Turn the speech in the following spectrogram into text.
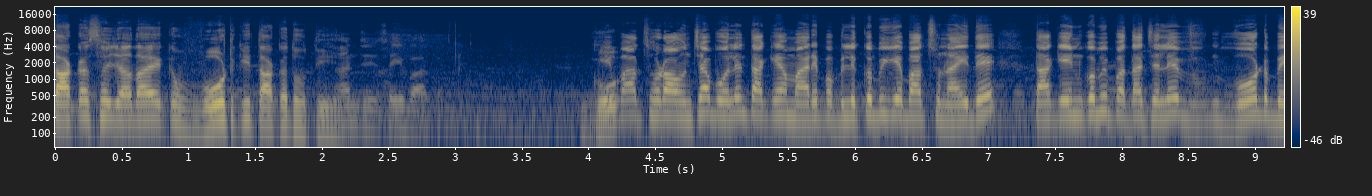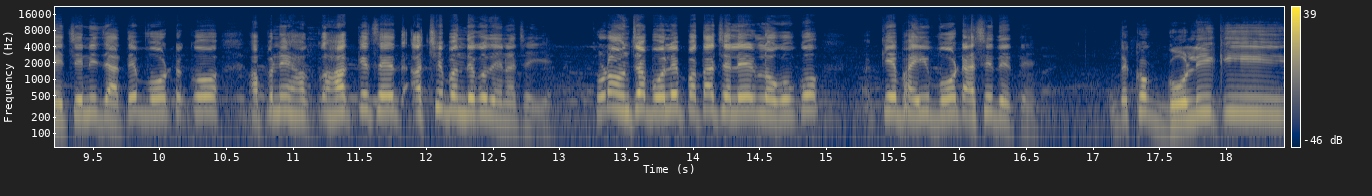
ताकत से ज़्यादा एक वोट की ताकत होती है। हाँ जी सही बात है। ये बात थोड़ा ऊँचा बोलें ताकि हमारे पब्लिक को भी ये बात सुनाई दे ताकि इनको भी पता चले वोट बेचे नहीं जाते वोट को अपने हक हक के से अच्छे बंदे को देना चाहिए। थोड़ा ऊँचा बोले पता चले लोगों को कि भाई वोट ऐसे देते हैं। देखो गोली की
